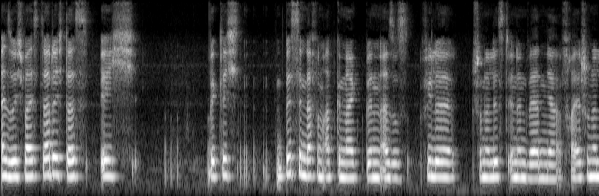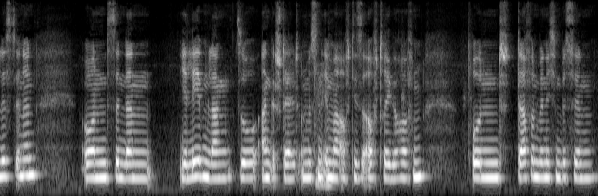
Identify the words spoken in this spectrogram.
Also ich weiß dadurch, dass ich wirklich ein bisschen davon abgeneigt bin. Also viele JournalistInnen werden ja freie JournalistInnen und sind dann ihr Leben lang so angestellt und müssen Mhm. immer auf diese Aufträge hoffen. Und davon bin ich ein bisschen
